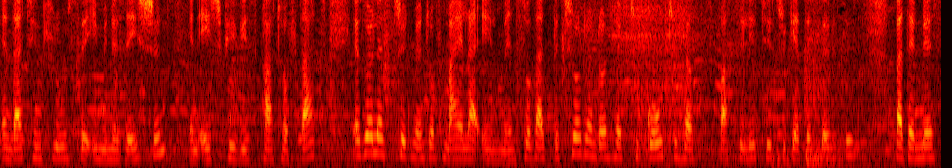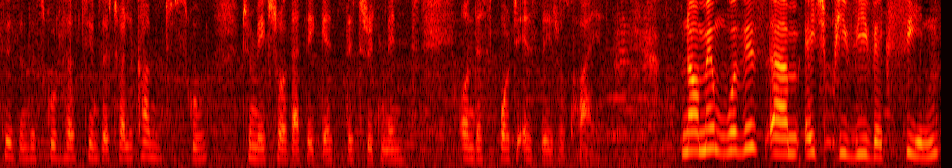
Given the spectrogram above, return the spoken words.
and that includes the immunization, and HPV is part of that, as well as treatment of minor ailments, so that the children don't have to go to health facilities to get the services, but the nurses and the school health teams actually come to school to make sure that they get the treatment on the spot as they require. Now, ma'am, with this um, HPV vaccine,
